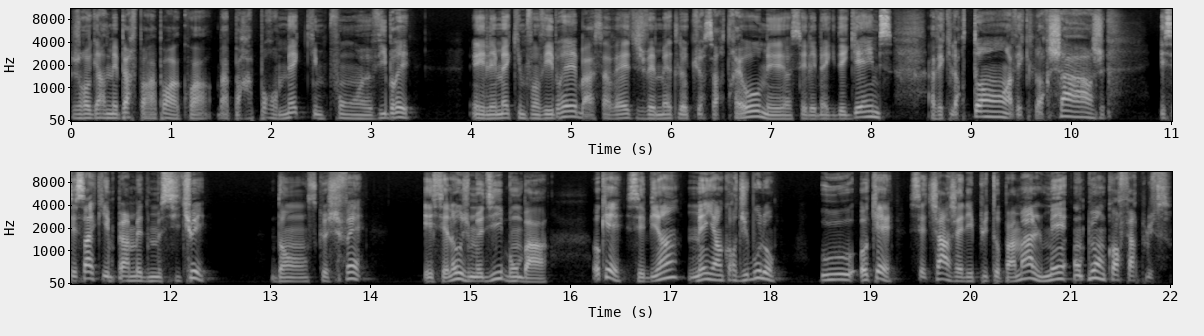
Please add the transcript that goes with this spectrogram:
je regarde mes perfs par rapport à quoi? Bah, Par rapport aux mecs qui me font euh, vibrer. Et les mecs qui me font vibrer, bah, ça va être, je vais mettre le curseur très haut, mais c'est les mecs des games, avec leur temps, avec leur charge. Et c'est ça qui me permet de me situer dans ce que je fais. Et c'est là où je me dis, bon, bah, ok, c'est bien, mais il y a encore du boulot. Ou, ok, cette charge, elle est plutôt pas mal, mais on peut encore faire plus.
